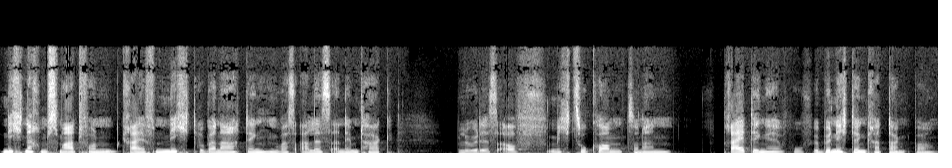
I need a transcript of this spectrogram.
nicht nach dem Smartphone greifen, nicht drüber nachdenken, was alles an dem Tag Blödes auf mich zukommt, sondern drei Dinge, wofür bin ich denn gerade dankbar?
